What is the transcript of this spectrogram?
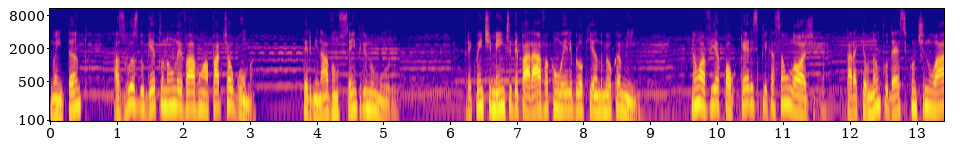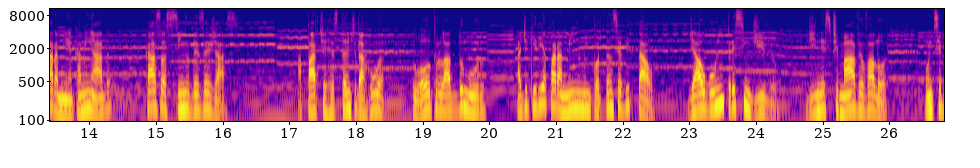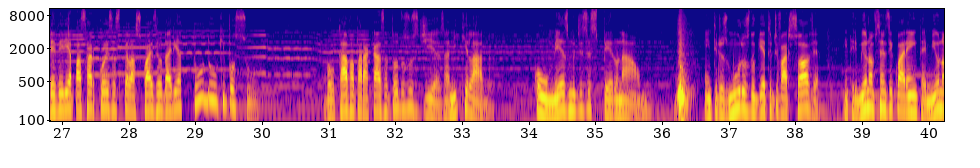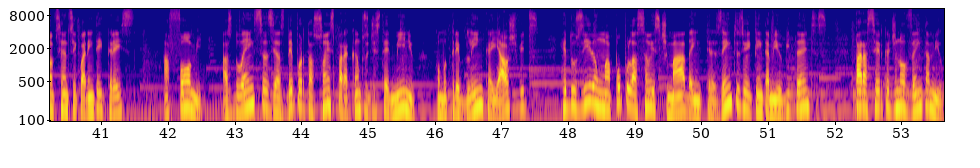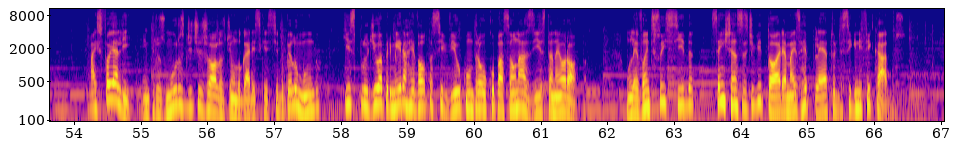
No entanto, as ruas do gueto não levavam a parte alguma. Terminavam sempre no muro. Frequentemente deparava com ele bloqueando meu caminho. Não havia qualquer explicação lógica para que eu não pudesse continuar a minha caminhada, caso assim o desejasse. A parte restante da rua, do outro lado do muro, adquiria para mim uma importância vital, de algo imprescindível, de inestimável valor, onde se deveria passar coisas pelas quais eu daria tudo o que possuo. Voltava para casa todos os dias, aniquilado, com o mesmo desespero na alma. Entre os muros do gueto de Varsóvia, entre 1940 e 1943, a fome, as doenças e as deportações para campos de extermínio, como Treblinka e Auschwitz, reduziram uma população estimada em 380 mil habitantes para cerca de 90 mil. Mas foi ali, entre os muros de tijolos de um lugar esquecido pelo mundo, que explodiu a primeira revolta civil contra a ocupação nazista na Europa. Um levante suicida, sem chances de vitória, mas repleto de significados.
